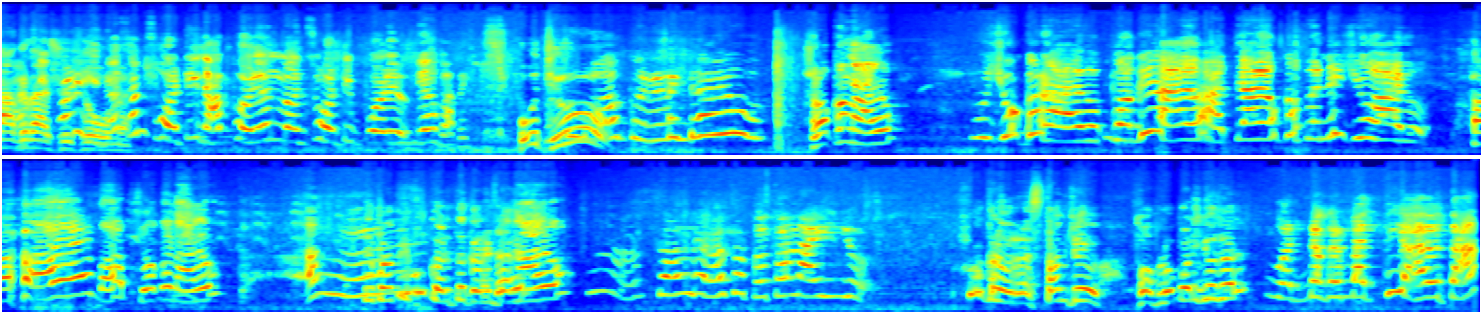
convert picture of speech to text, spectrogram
રાગ રાખ્યો છો ઓમે. સોટી ના પડ્યો ને મન સોટી પડ્યો. બે ભાભી. હું થયું? કરંટ આવ્યો. શોકણ આવ્યો? હું શોકણ આવ્યો? પગે આવ્યો હાથે આવ્યો ખબર નહીં શું આવ્યો. બાપ શોકણ આવ્યો? તે બાપી હું કરતો કરંટ આવ્યો? ચાલે આ તો તો નાઈ ગયો. શું કરો રસ્તામાં છે? થોપલો પડી ગયો છે? વડનગર બાદથી આવ્યો તા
